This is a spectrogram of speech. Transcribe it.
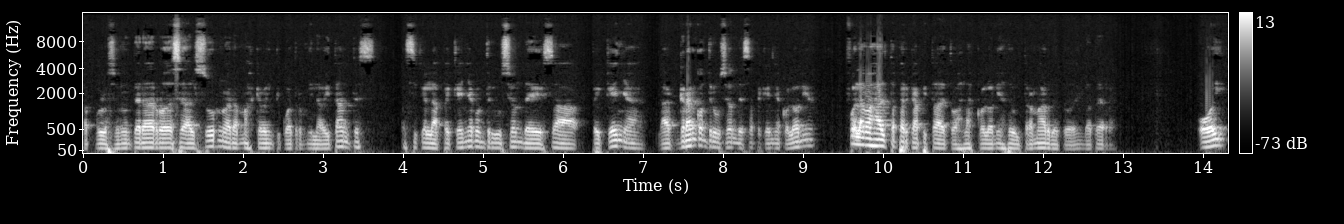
La población entera de Rhodesia del Sur no era más que 24.000 habitantes, así que la pequeña contribución de esa pequeña, la gran contribución de esa pequeña colonia fue la más alta per cápita de todas las colonias de ultramar de toda Inglaterra. Hoy,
